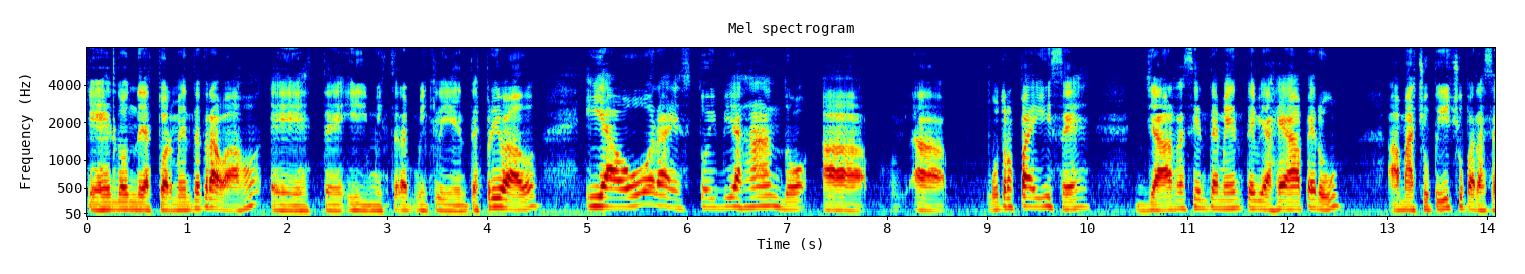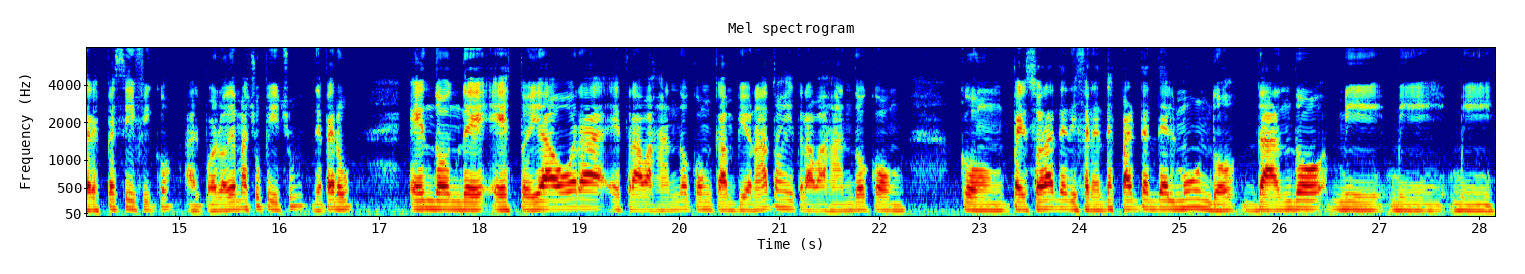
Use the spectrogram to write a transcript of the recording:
que es donde actualmente trabajo, este, y mis, mis clientes privados. Y ahora estoy viajando a, a otros países. Ya recientemente viajé a Perú, a Machu Picchu para ser específico, al pueblo de Machu Picchu, de Perú, en donde estoy ahora eh, trabajando con campeonatos y trabajando con con personas de diferentes partes del mundo dando mi, mi, mi,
